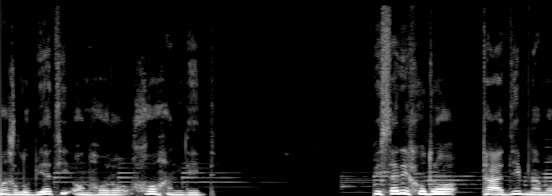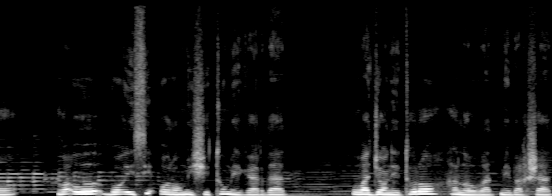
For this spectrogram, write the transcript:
мағлубияти онҳоро хоҳанд дид писари худро таъдиб намо ва ӯ боиси оромиши ту мегардад ва ҷони туро ҳаловат мебахшад.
